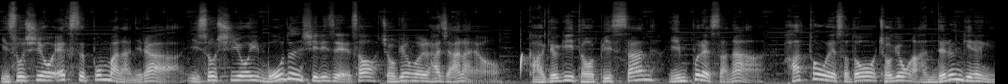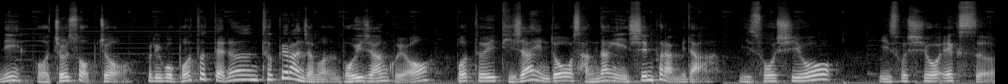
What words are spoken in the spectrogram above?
이소시오 X뿐만 아니라 이소시오의 모든 시리즈에서 적용을 하지 않아요. 가격이 더 비싼 인프레서나 하토에서도 적용 안 되는 기능이니 어쩔 수 없죠. 그리고 버트 때는 특별한 점은 보이지 않고요. 버트의 디자인도 상당히 심플합니다. 이소시오, 이소시오 X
